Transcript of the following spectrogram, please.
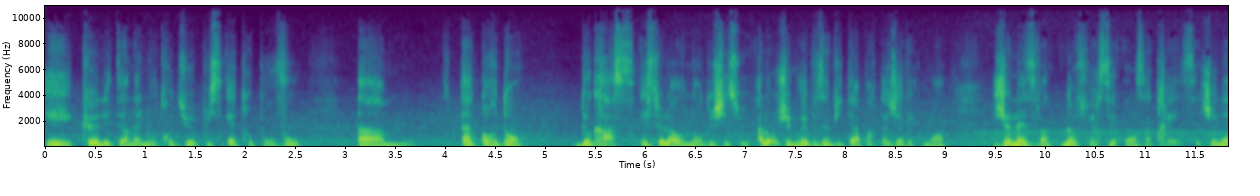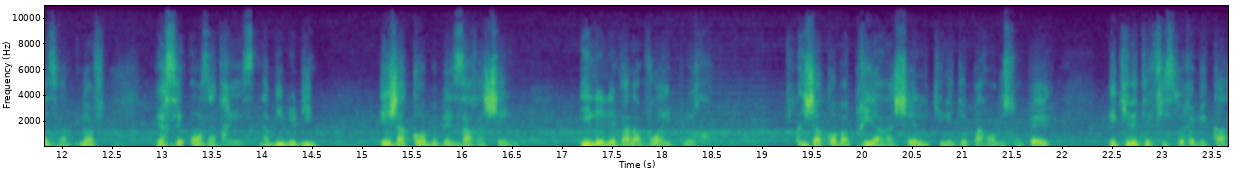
et que l'Éternel, notre Dieu, puisse être pour vous un, cordon de grâce, et cela au nom de Jésus. Alors, j'aimerais vous inviter à partager avec moi Genèse 29, verset 11 à 13. Genèse 29, verset 11 à 13. La Bible dit, et Jacob baisa Rachel. Il éleva la voix et pleura. Jacob apprit à Rachel qu'il était parent de son père et qu'il était fils de Rebecca.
